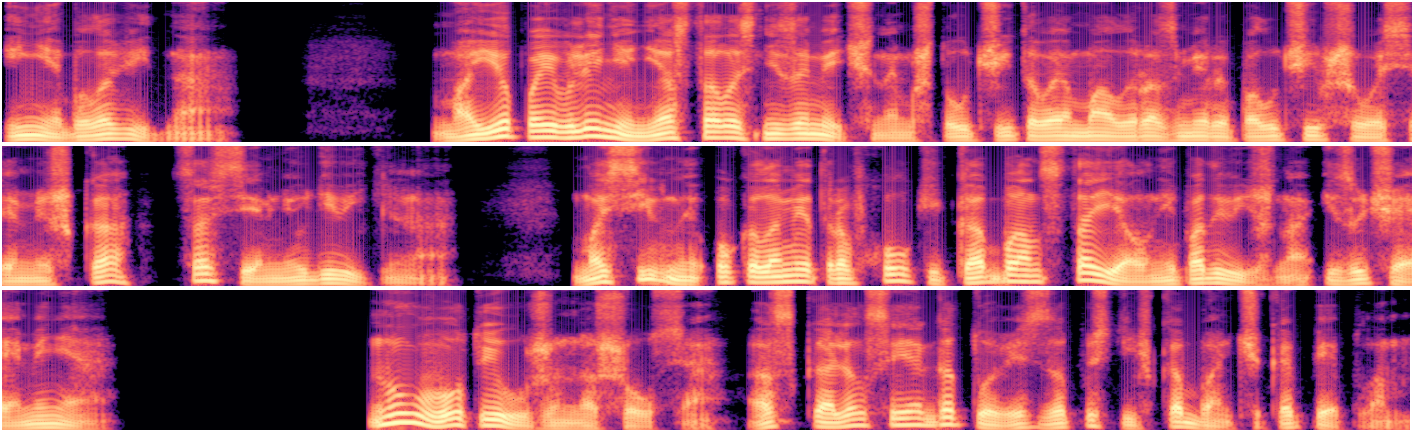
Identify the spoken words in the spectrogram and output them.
и не было видно. Мое появление не осталось незамеченным, что, учитывая малые размеры получившегося мешка, совсем неудивительно. Массивный, около метра в холке, кабан стоял неподвижно, изучая меня. Ну вот и ужин нашелся. Оскалился я, готовясь запустить в кабанчика пеплом.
